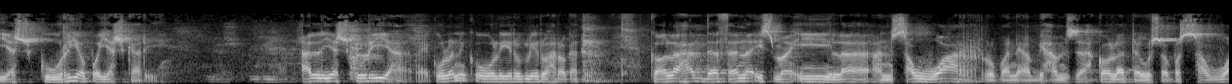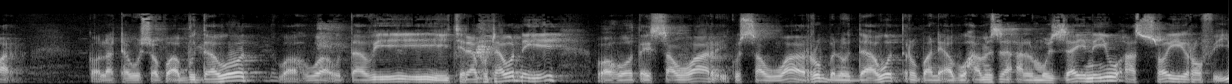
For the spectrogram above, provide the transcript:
Yashkuri apa Yashkari Al Yashkuriyah kula niku liru-liru harokat. Qala haddatsana Ismaila an Sawwar. Rupane Abi Hamzah qala dawu sapa Sawwar. Kala dawuh sapa Abu Dawud wa huwa utawi jere Abu Dawud niki wa huwa sawar iku sawar bin Dawud rupane Abu Hamzah Al-Muzaini as-Sayrafi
